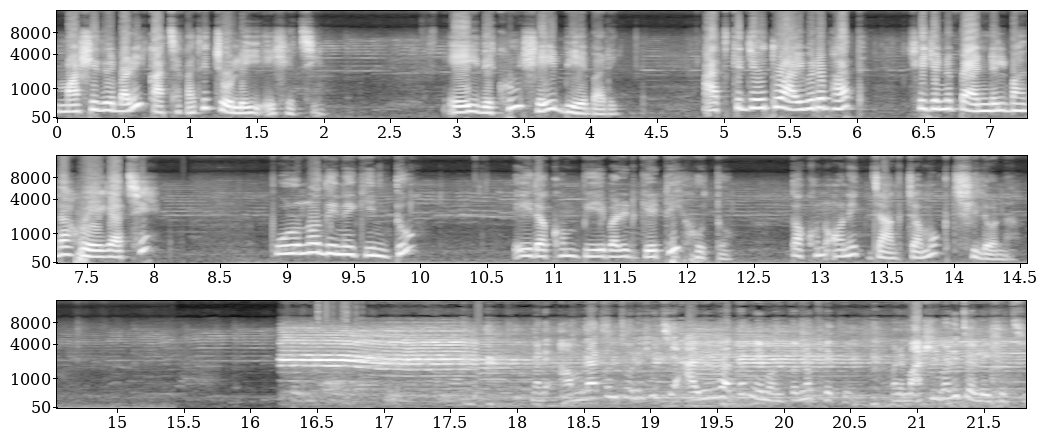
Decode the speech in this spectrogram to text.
মাসিদের বাড়ি কাছাকাছি চলেই এসেছি। এই দেখুন সেই বিয়ে বাড়ি আজকে যেহেতু আইবুড়ো ভাত, সেই জন্য প্যান্ডেল বাঁধা হয়ে গেছে। পুরনো দিনে কিন্তু এই রকম বিয়ে বাড়ির গেটই হতো। তখন অনেক জাঁকজমক ছিল না। মানে আমরা এখন এসেছি আয়ুর ভাতের নেমন্তন্ন খেতে। মানে মাসির বাড়ি চলে এসেছি।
